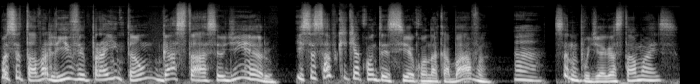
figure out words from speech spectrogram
Você estava livre para então gastar seu dinheiro. E você sabe o que, que acontecia quando acabava? Ah. Você não podia gastar mais.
